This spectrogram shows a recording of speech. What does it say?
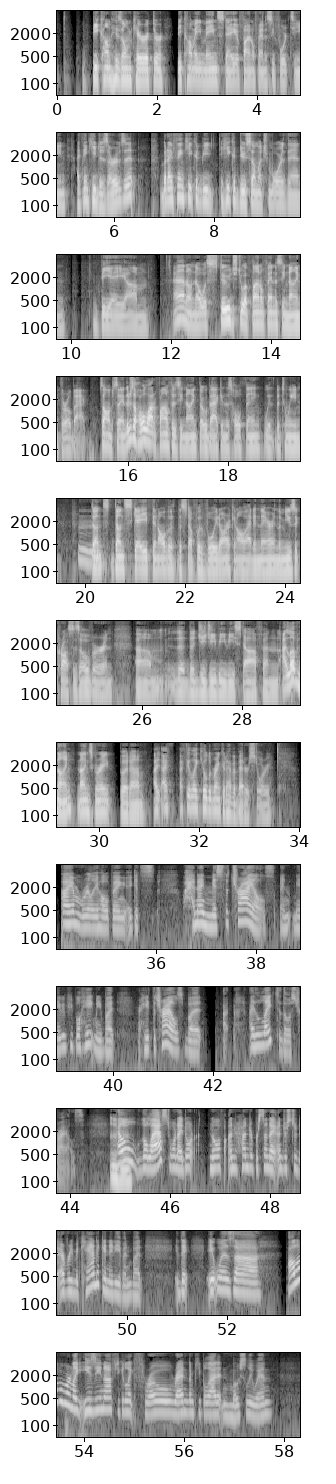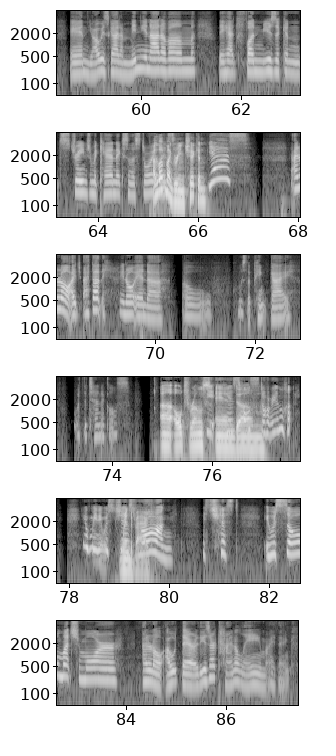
become his own character, become a mainstay of Final Fantasy 14. I think he deserves it, but I think he could be he could do so much more than be a um, I don't know, a stooge to a Final Fantasy 9 throwback. That's all I'm saying. There's a whole lot of Final Fantasy 9 throwback in this whole thing with between Dun Dunscaith and all the, the stuff with Void Ark and all that in there, and the music crosses over and um, the the GGVV stuff. And I love Nine. Nine's great, but um, I, I I feel like Hildebrand could have a better story. I am really hoping it gets. And I miss the trials, and maybe people hate me, but or hate the trials, but I, I liked those trials. Mm-hmm. Hell, the last one I don't know if hundred percent I understood every mechanic in it even, but they it was uh all of them were like easy enough. You could like throw random people at it and mostly win, and you always got a minion out of them. They had fun music and strange mechanics and the story. I love my green chicken. Yes. I don't know. I I thought you know, and uh oh, who's the pink guy with the tentacles? Uh, Ultros He- and his whole um, storyline. I mean, it was just Windbag. wrong. It's just, it was so much more. I don't know, out there. These are kind of lame. I think.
